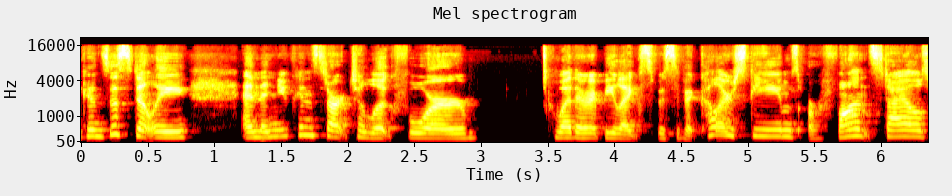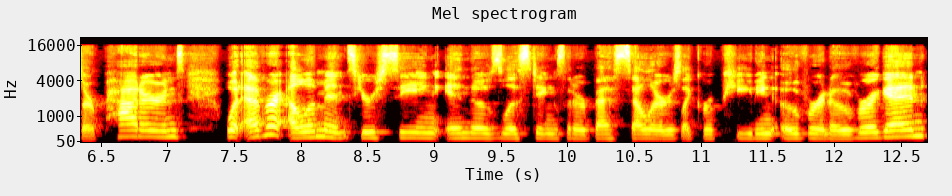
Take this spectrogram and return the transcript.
consistently. And then you can start to look for whether it be like specific color schemes or font styles or patterns, whatever elements you're seeing in those listings that are bestsellers, like repeating over and over again,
